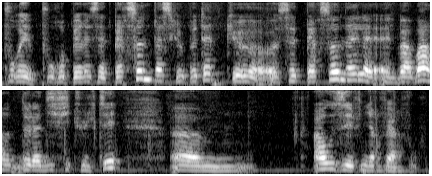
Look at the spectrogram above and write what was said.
pour, pour repérer cette personne, parce que peut-être que cette personne, elle, elle va avoir de la difficulté à oser venir vers vous.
